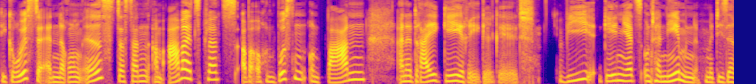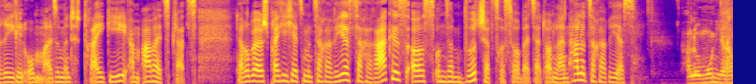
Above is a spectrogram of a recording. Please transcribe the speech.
Die größte Änderung ist, dass dann am Arbeitsplatz, aber auch in Bussen und Bahnen eine 3G-Regel gilt. Wie gehen jetzt Unternehmen mit dieser Regel um, also mit 3G am Arbeitsplatz? Darüber spreche ich jetzt mit Zacharias Zacharakis aus unserem Wirtschaftsressort bei Zeit Online. Hallo Zacharias. Hallo Munja.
